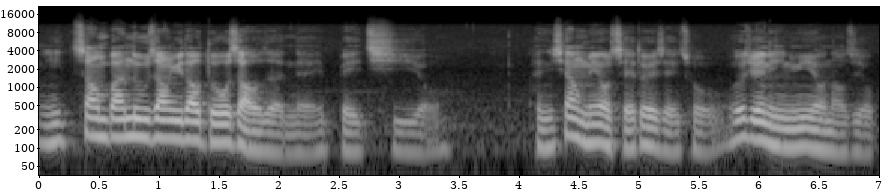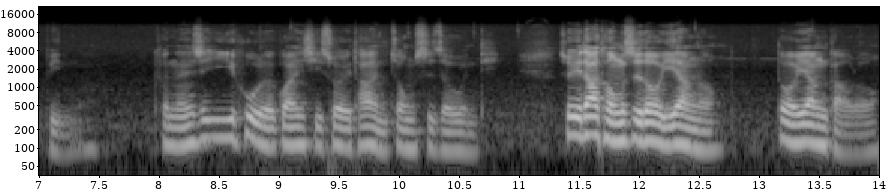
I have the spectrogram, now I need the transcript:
你上班路上遇到多少人呢？北七哦。很像没有谁对谁错，我就觉得你女友脑子有病啊。可能是医护的关系，所以他很重视这问题，所以他同事都一样咯，都一样搞咯。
